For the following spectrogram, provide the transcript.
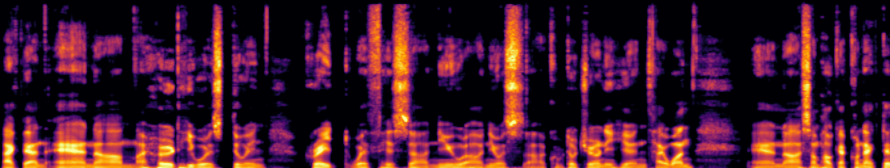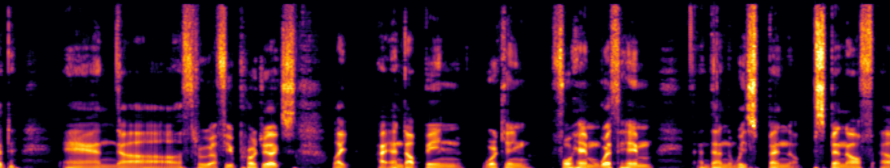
back then, and um, I heard he was doing great with his uh, new uh, newest uh, crypto journey here in Taiwan, and uh, somehow got connected, and uh, through a few projects, like I end up being working for him with him, and then we spin spin off a,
